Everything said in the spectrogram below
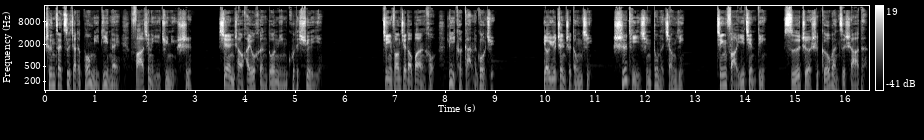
称在自家的苞米地内发现了一具女尸，现场还有很多凝固的血液。警方接到报案后，立刻赶了过去。由于正值冬季，尸体已经冻得僵硬。经法医鉴定，死者是割腕自杀的，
